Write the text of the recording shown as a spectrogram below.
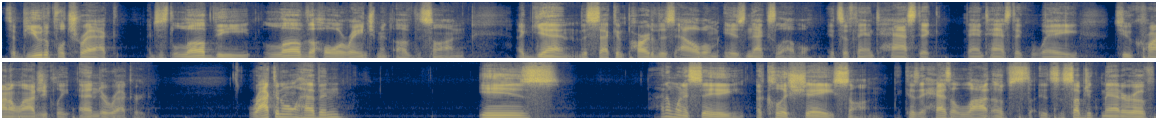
it's a beautiful track. I just love the love the whole arrangement of the song. Again, the second part of this album is next level. It's a fantastic, fantastic way to chronologically end a record. Rock and Roll Heaven is I don't want to say a cliche song because it has a lot of it's a subject matter of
